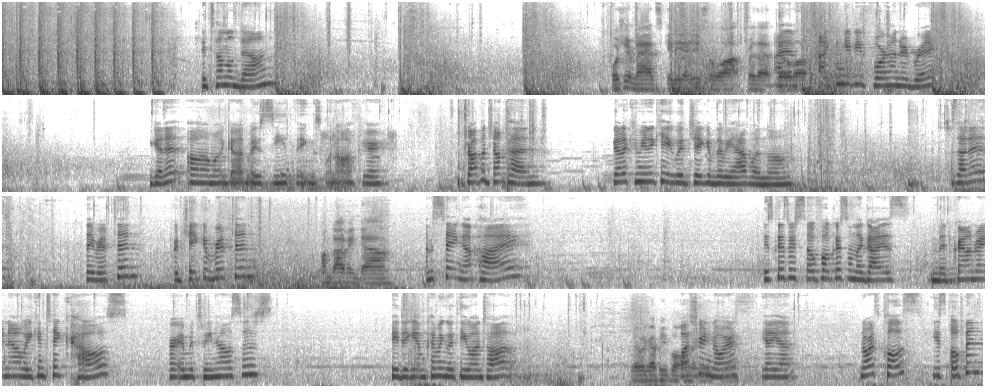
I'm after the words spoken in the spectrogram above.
They tunneled down. What's your mats, Kitty? I used a lot for that I, build have, up. I can give you 400 brick. You get it? Oh my god, my Z things went off here. Drop a jump pad. We gotta communicate with Jacob that we have one though. Is that it? They rifted? Or Jacob rifted? I'm diving down. I'm staying up high. These guys are so focused on the guys mid ground right now. We can take house or in between houses. Hey, Diggy, I'm coming with you on top. Yeah, we got people. Watch your north. Yeah, yeah. North close. He's open.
